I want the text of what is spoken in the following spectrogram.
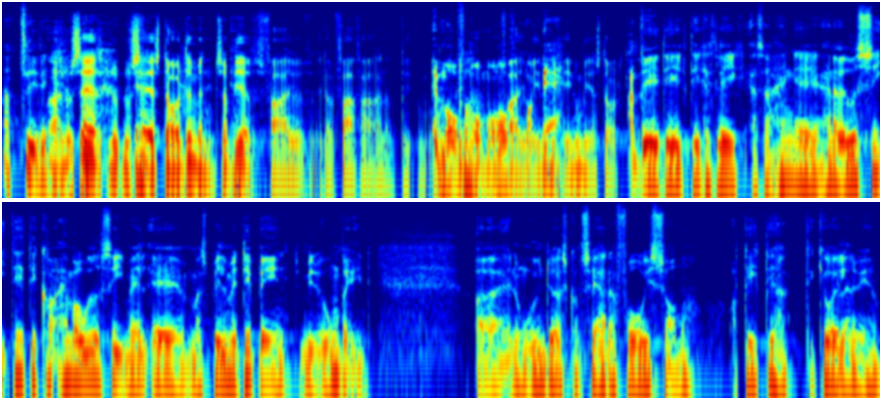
ham til det. Nej, nu sagde, jeg, nu, nu sagde jeg stolte, men så bliver far jo, eller farfar, eller morfar. mor, morfar jo endnu, ja. endnu mere stolt. Jamen, det, det, det kan slet ikke. Altså, han, øh, han har været ude at se, det, det kom, han var ude at se med, øh, mig spille med det band, mit unge band, og øh, nogle udendørs koncerter for i sommer, og det, det, har, det gjorde et eller andet ved ham.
